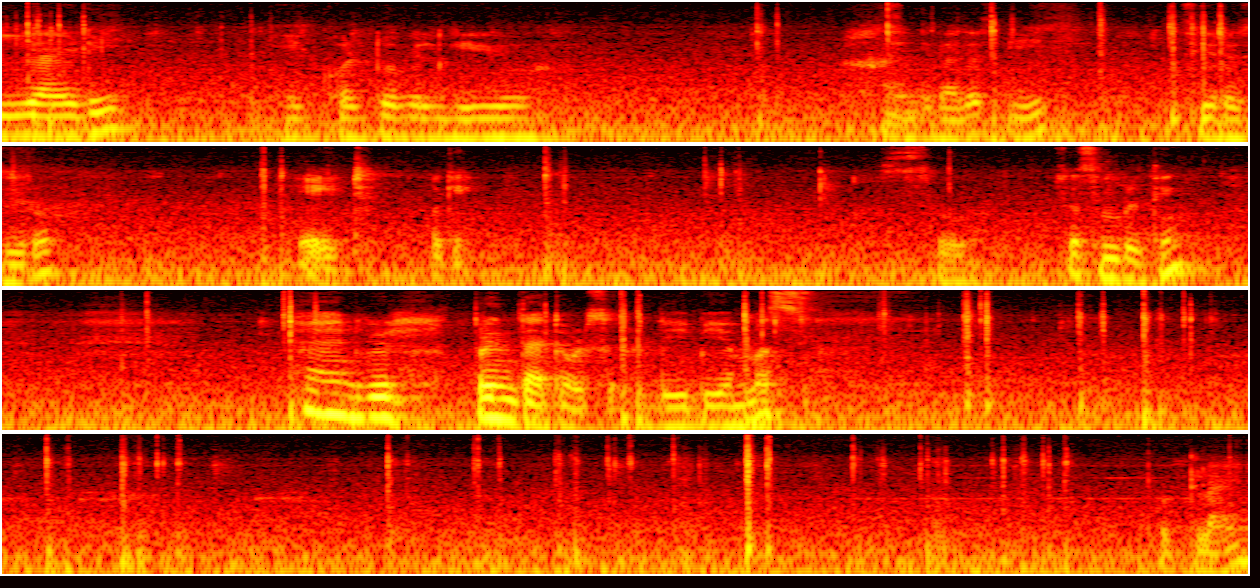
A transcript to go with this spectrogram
eid equal to will give you find the values e 008 okay. So so simple thing. And we'll print that also. Dbms line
